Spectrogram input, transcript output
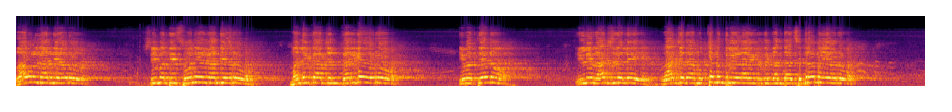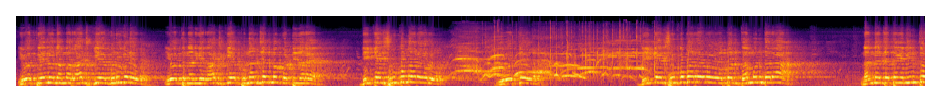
ರಾಹುಲ್ ಗಾಂಧಿ ಅವರು, ಶ್ರೀಮತಿ ಸೋನಿಯಾ ಗಾಂಧಿ ಅವರು, ಮಲ್ಲಿಕಾರ್ಜುನ್ ಖರ್ಗೆ ಅವರು, ಇವತ್ತೇನು ಇಲ್ಲಿ ರಾಜ್ಯದಲ್ಲಿ ರಾಜ್ಯದ ಮುಖ್ಯಮಂತ್ರಿಗಳಾಗಿರ್ತಕ್ಕಂಥ ಸಿದ್ದರಾಮಯ್ಯ ಅವರು, ಇವತ್ತೇನು ನಮ್ಮ ರಾಜಕೀಯ ಗುರುಗಳು ಇವತ್ತು ನನಗೆ ರಾಜಕೀಯ ಪುನರ್ಜನ್ಮ ಕೊಟ್ಟಿದ್ದಾರೆ. ಡಿ ಕೆ ಶಿವಕುಮಾರ್ ಅವರು, ಇವತ್ತು ಡಿ ಕೆ ಶಿವಕುಮಾರ್ ಅವರು ಒಬ್ಬ ತಮ್ಮನ ತರ ನನ್ನ ಜೊತೆಗೆ ನಿಂತು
